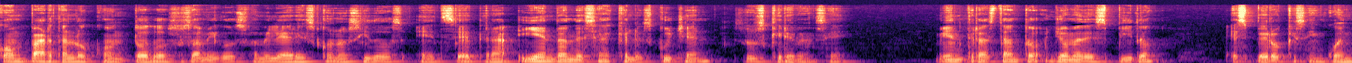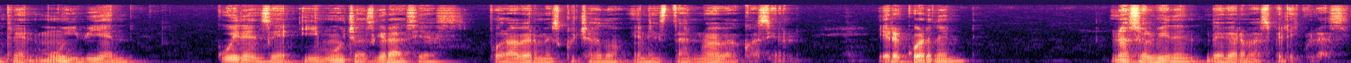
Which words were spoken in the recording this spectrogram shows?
Compártanlo con todos sus amigos, familiares, conocidos, etc. Y en donde sea que lo escuchen, suscríbanse. Mientras tanto, yo me despido. Espero que se encuentren muy bien, cuídense y muchas gracias por haberme escuchado en esta nueva ocasión. Y recuerden, no se olviden de ver más películas.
